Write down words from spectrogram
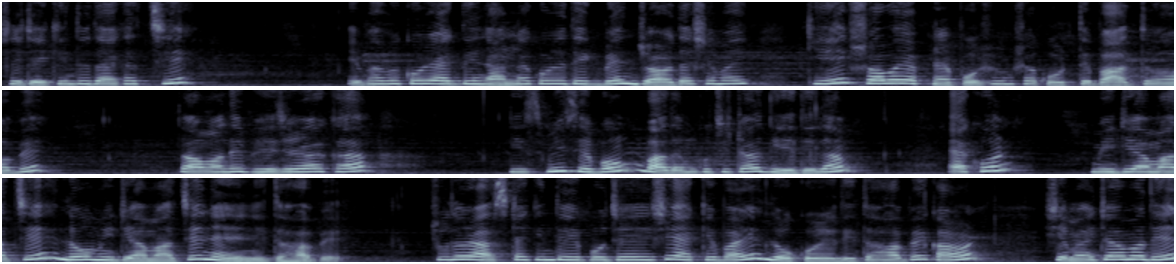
সেটাই কিন্তু দেখাচ্ছি। এভাবে করে একদিন রান্না করে দেখবেন জর্দা সেমাই খেয়ে সবাই আপনার প্রশংসা করতে বাধ্য হবে। তো আমাদের ভেজে রাখা কিশমিশ এবং বাদাম কুচিটা দিয়ে দিলাম। এখন মিডিয়াম আঁচে, লো মিডিয়াম আঁচে নেড়ে নিতে হবে। চুলার আঁচটা কিন্তু এ পর্যায়ে এসে একেবারে লো করে দিতে হবে, কারণ সেমাইটা আমাদের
